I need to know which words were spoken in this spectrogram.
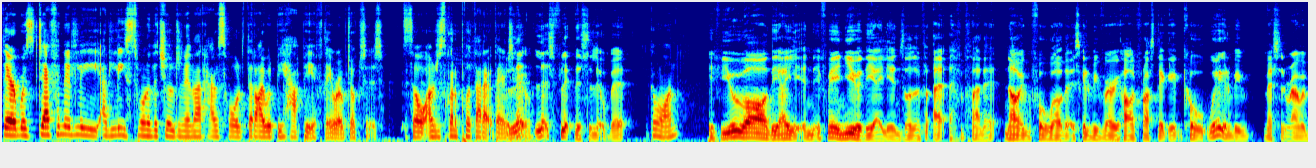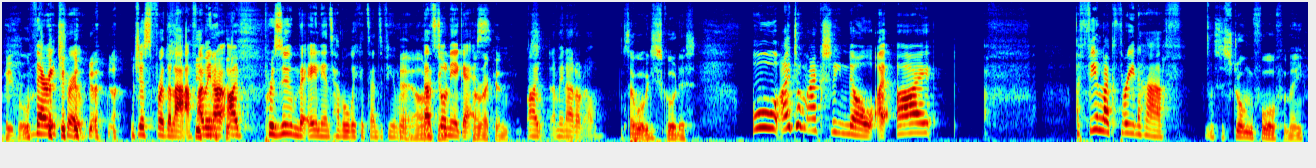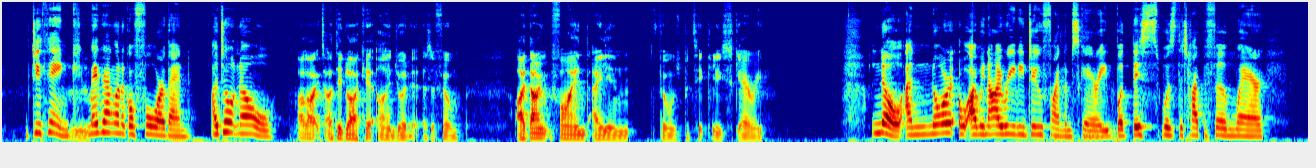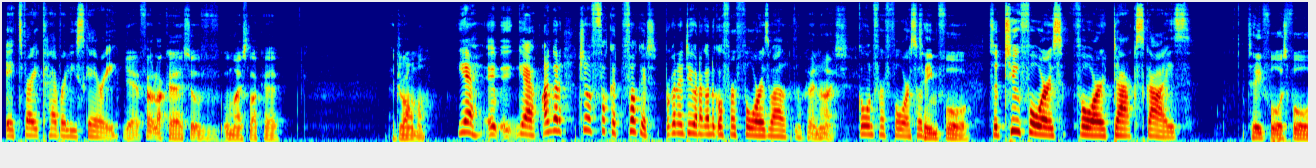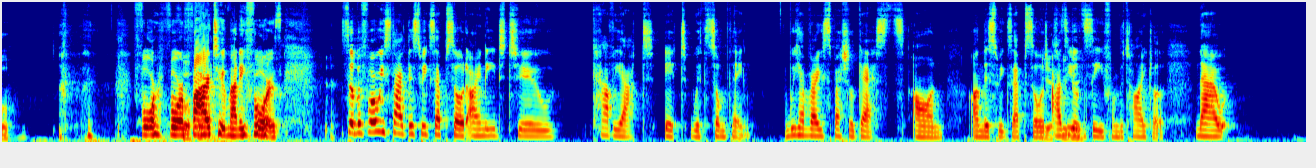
there was definitely at least one of the children in that household that I would be happy if they were abducted. So I'm just going to put that out there But too. let, let's flip this a little bit. Go on. If you are the alien, if me and you are the aliens on a, a planet, knowing full well that it's going to be very hard for us to get caught, we're going to be messing around with people. Very true. just for the laugh. I mean, I, I presume that aliens have a wicked sense of humor. Yeah, That's reckon- only a guess. I reckon. I, I mean, I don't know. So, what would you score this? Oh, I don't actually know. I, I, I feel like three and a half. That's a strong four for me. Do you think? Hmm. Maybe I'm going to go four then. I don't know. I liked. I did like it. I enjoyed it as a film. I don't find alien films particularly scary. No, and nor oh, I mean I really do find them scary, but this was the type of film where it's very cleverly scary. Yeah, it felt like a sort of almost like a a drama. Yeah, it, it- yeah. I'm gonna, do you know, fuck it, fuck it. We're gonna do it. I'm gonna go for four as well. Okay, nice. Going for four. So, Team four. so two fours for Dark Skies. Two fours four. Four, four, Four, far four. too many fours. So before we start this week's episode, I need to caveat it with something. We have very special guests on on this week's episode, Yes, as we you'll do. see from the title. Now,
